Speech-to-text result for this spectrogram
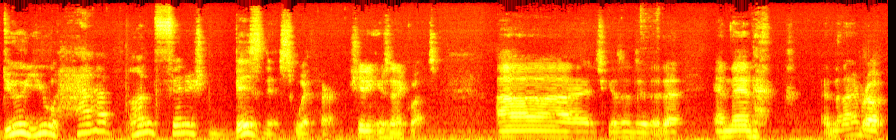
Do you have unfinished business with her? She didn't use any quotes. Uh, she goes into the, and then, and then I wrote,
